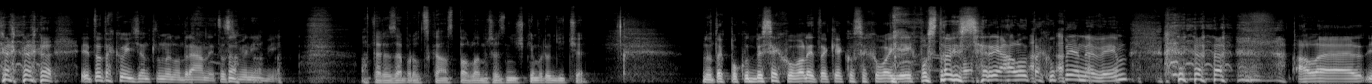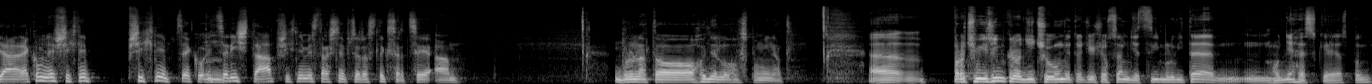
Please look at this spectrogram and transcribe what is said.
je to takový gentleman od rány, to se mi líbí. A Tereza Brodská s Pavlem Řezníčkem rodiče? No tak pokud by se chovali tak, jako se chovají jejich postavy v seriálu, tak úplně nevím. Ale já, jako mě všichni, všichni, jako hmm. i celý štáb, všichni mi strašně přirostli k srdci a budu na to hodně dlouho vzpomínat. Uh, proč mířím k rodičům? Vy totiž o svém dětství mluvíte hodně hezky, aspoň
